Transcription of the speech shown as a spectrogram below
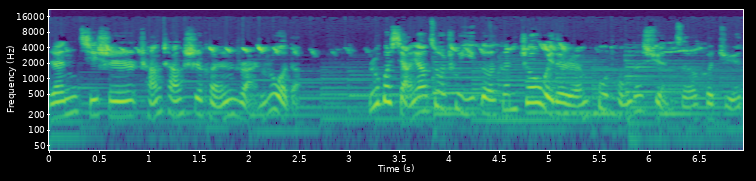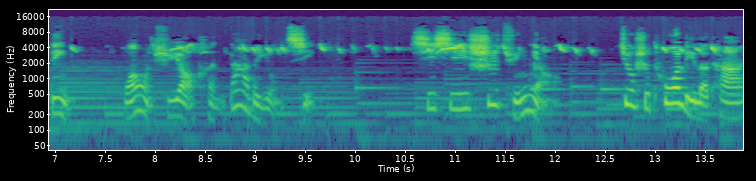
人其实常常是很软弱的。如果想要做出一个跟周围的人不同的选择和决定，往往需要很大的勇气。西西失群鸟，就是脱离了它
